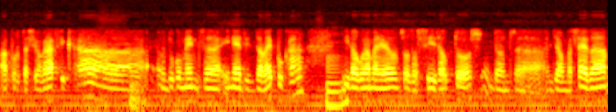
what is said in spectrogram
aportació gràfica, eh, documents eh, inèdits de l'època i d'alguna manera doncs, els sis autors, doncs, eh, en Jaume Seda,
